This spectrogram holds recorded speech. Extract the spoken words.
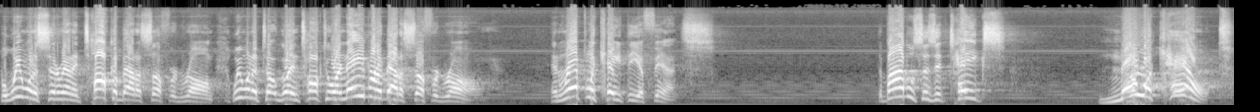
But we want to sit around and talk about a suffered wrong. We want to talk, go and talk to our neighbor about a suffered wrong and replicate the offense. The Bible says it takes no account.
